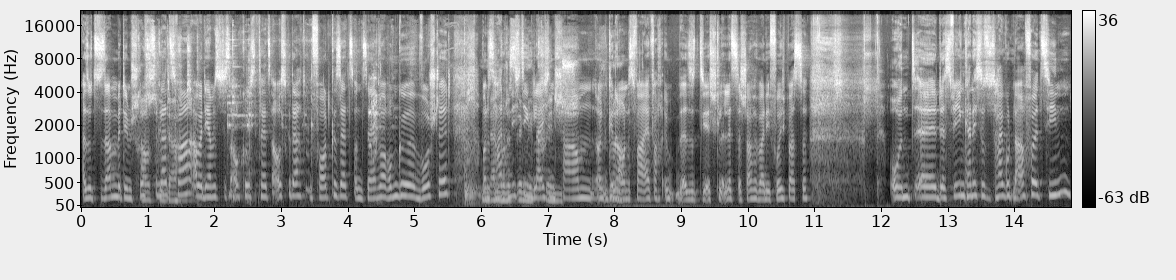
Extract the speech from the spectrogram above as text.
also zusammen mit dem Schriftsteller ausgedacht. zwar, aber die haben sich das auch größtenteils ausgedacht und fortgesetzt und selber rumgewurstelt. Und, und es hat nicht den gleichen cringe. Charme. Und genau, ja. und es war einfach, also die letzte Staffel war die furchtbarste. Und äh, deswegen kann ich das total gut nachvollziehen.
